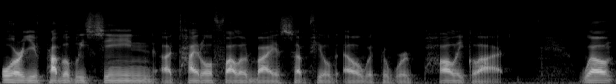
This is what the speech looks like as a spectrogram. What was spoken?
Or you've probably seen a title followed by a subfield L with the word polyglot. Well,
